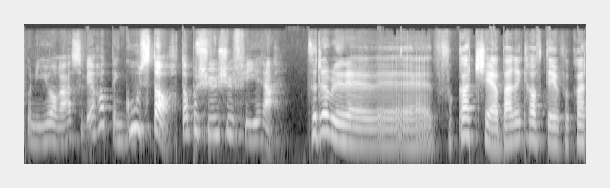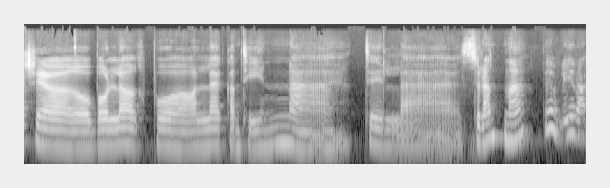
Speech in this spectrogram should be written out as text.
på nyåret. Så vi har hatt en god start da på 2024. Så da blir det eh, foccaccia, bærekraftige foccacciaer og boller på alle kantinene til eh, studentene? Det blir det.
